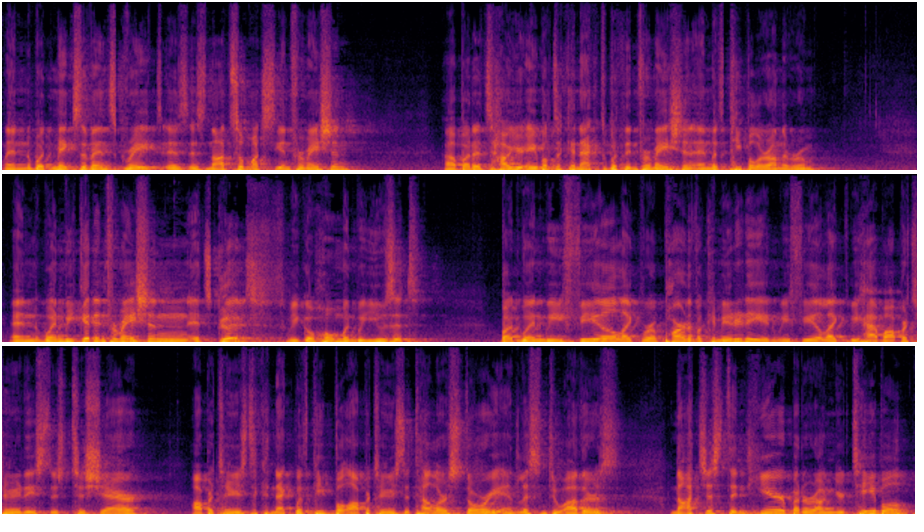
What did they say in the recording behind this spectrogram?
and what makes events great is is not so much the information, uh, but it's how you're able to connect with information and with people around the room. And when we get information, it's good. We go home and we use it. But when we feel like we're a part of a community and we feel like we have opportunities to, to share, opportunities to connect with people, opportunities to tell our story and listen to others, not just in here, but around your table,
